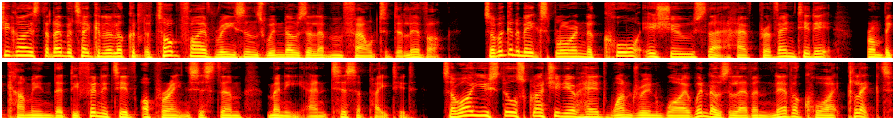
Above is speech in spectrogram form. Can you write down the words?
you guys, today we're taking a look at the top 5 reasons Windows 11 failed to deliver. So we're going to be exploring the core issues that have prevented it from becoming the definitive operating system many anticipated. So are you still scratching your head wondering why Windows 11 never quite clicked?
